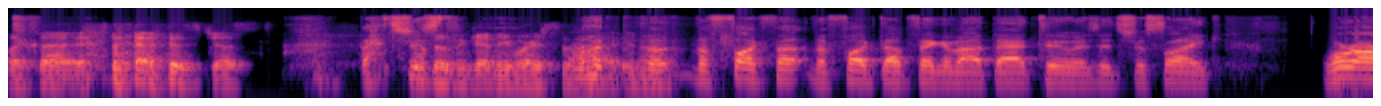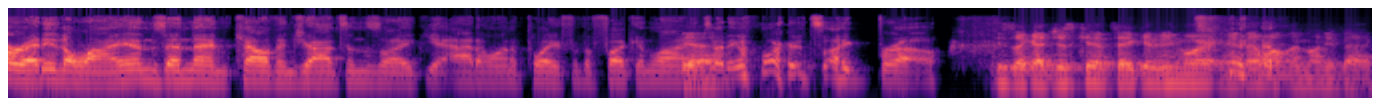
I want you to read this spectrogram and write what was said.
Like that, that is just. that's it just doesn't get any worse than what that, you know. the the fucked up the fucked up thing about that too is it's just like we're already the Lions, and then Calvin Johnson's like, yeah, I don't want to play for the fucking Lions Yeah. anymore. It's like, bro, He's like, I just can't take it anymore, and I want my money back.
